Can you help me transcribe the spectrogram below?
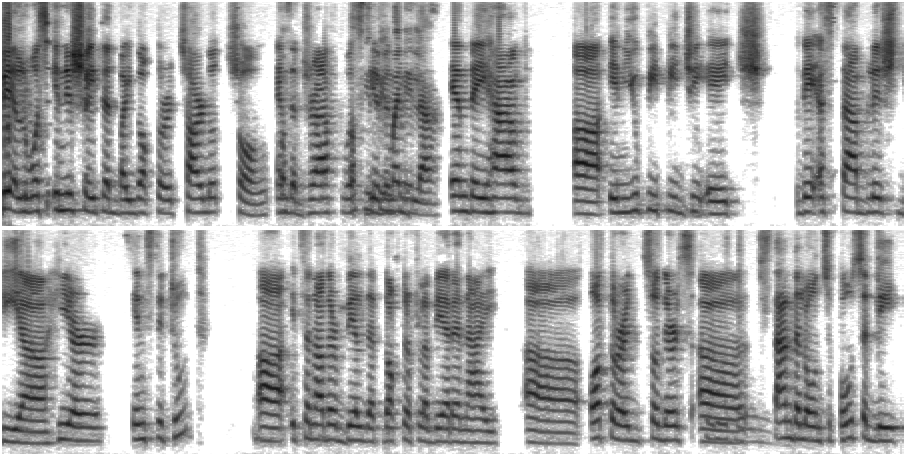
bill was initiated by Dr. Charlotte Chong and the draft was given. Manila. And they have, uh, in UPPGH, they established the uh, HERE Institute. Uh, It's another bill that Dr. Flavier and I uh, authored. So there's a standalone supposedly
